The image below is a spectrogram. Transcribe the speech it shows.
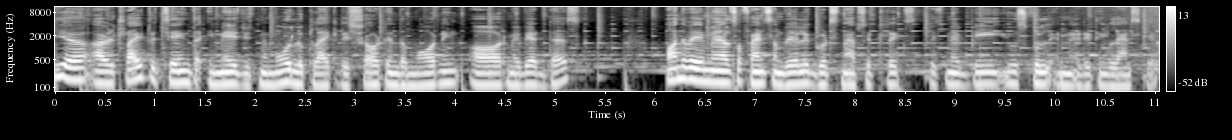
here I will try to change the image which may more look like it is shot in the morning or maybe at dusk. On the way you may also find some really good Snapseed tricks which may be useful in editing landscape.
